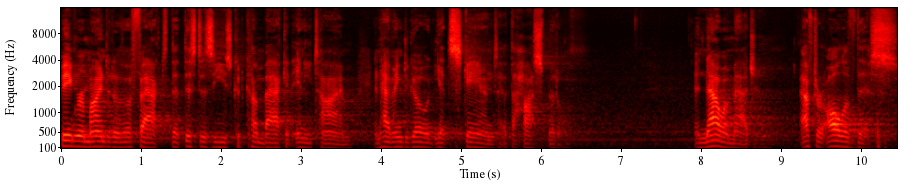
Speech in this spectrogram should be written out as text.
being reminded of the fact that this disease could come back at any time and having to go and get scanned at the hospital. And now imagine, after all of this,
